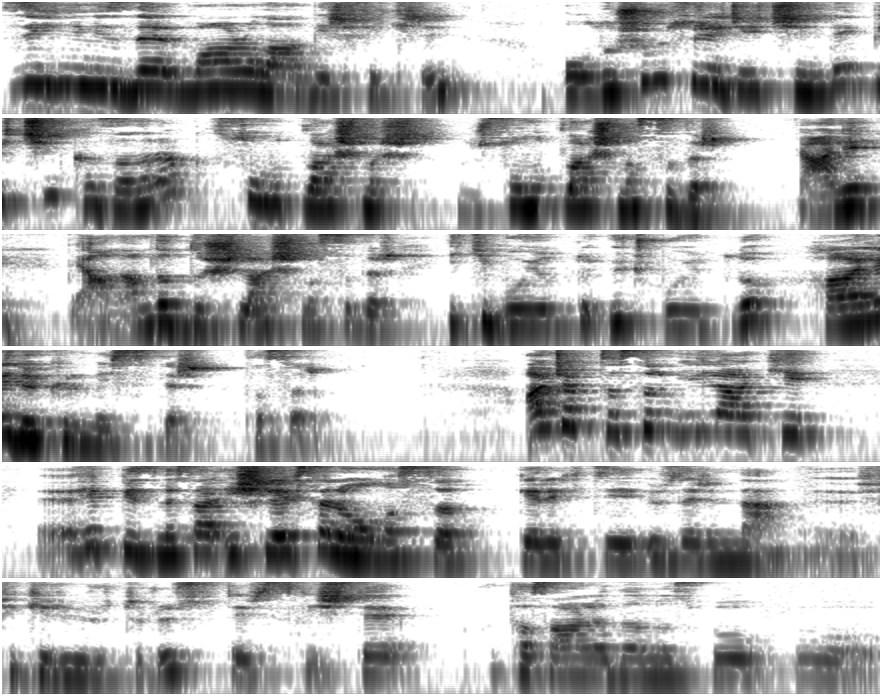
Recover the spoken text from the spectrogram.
Zihnimizde var olan bir fikrin oluşum süreci içinde biçim kazanarak somutlaşma, somutlaşmasıdır. Yani bir anlamda dışlaşmasıdır. İki boyutlu, üç boyutlu hale dökülmesidir tasarım. Ancak tasarım illaki e, hep biz mesela işlevsel olması gerektiği üzerinden e, fikir yürütürüz. Deriz ki işte tasarladığımız bu, bu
